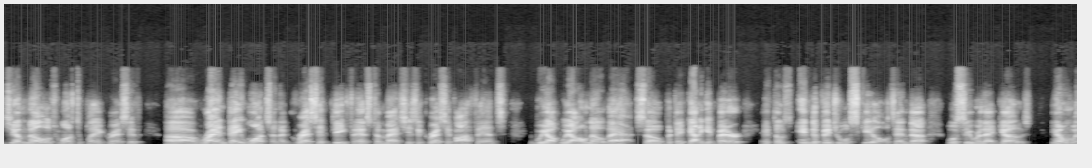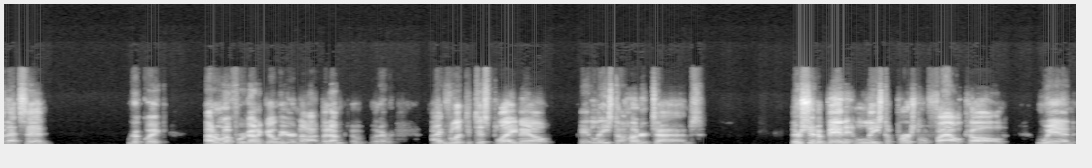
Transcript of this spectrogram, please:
Jim Knowles wants to play aggressive. Uh, Ryan Day wants an aggressive defense to match his aggressive offense, we all we all know that. So, but they've got to get better at those individual skills, and uh, we'll see where that goes. You know, with that said, real quick, I don't know if we're going to go here or not, but I'm uh, whatever. I've looked at this play now at least a hundred times. There should have been at least a personal foul called when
